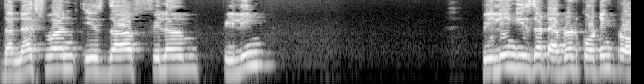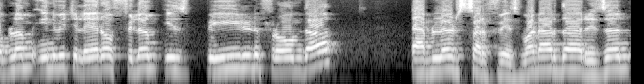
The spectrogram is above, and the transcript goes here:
the next one is the film peeling peeling is the tablet coating problem in which layer of film is peeled from the tablet surface. What are the reason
